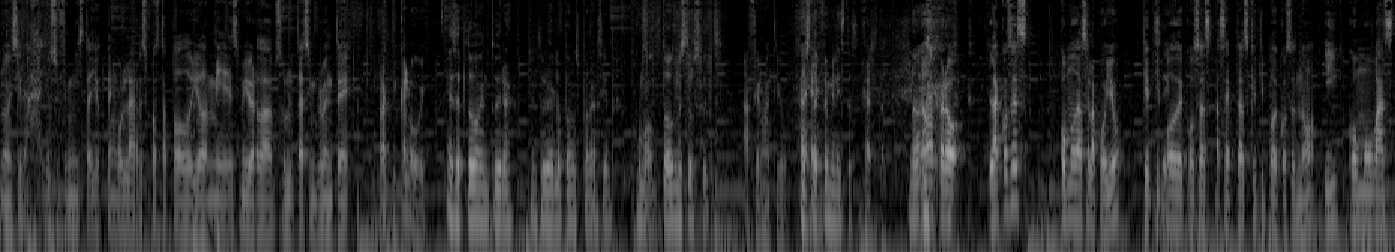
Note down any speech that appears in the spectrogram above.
No decir, ah, yo soy feminista, yo tengo la respuesta a todo, yo, mi, es mi verdad absoluta. Simplemente practícalo, güey. Excepto en Twitter, en Twitter lo podemos poner siempre, como todos nuestros tweets. Afirmativo. Hashtag feministas. Hashtag. No, No, pero la cosa es cómo das el apoyo, qué tipo de cosas aceptas, qué tipo de cosas no, y cómo vas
